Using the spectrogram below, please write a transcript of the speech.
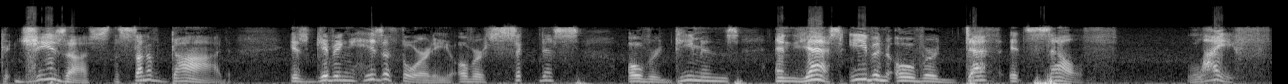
G Jesus, the Son of God, is giving His authority over sickness, over demons, and yes, even over death itself, life,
